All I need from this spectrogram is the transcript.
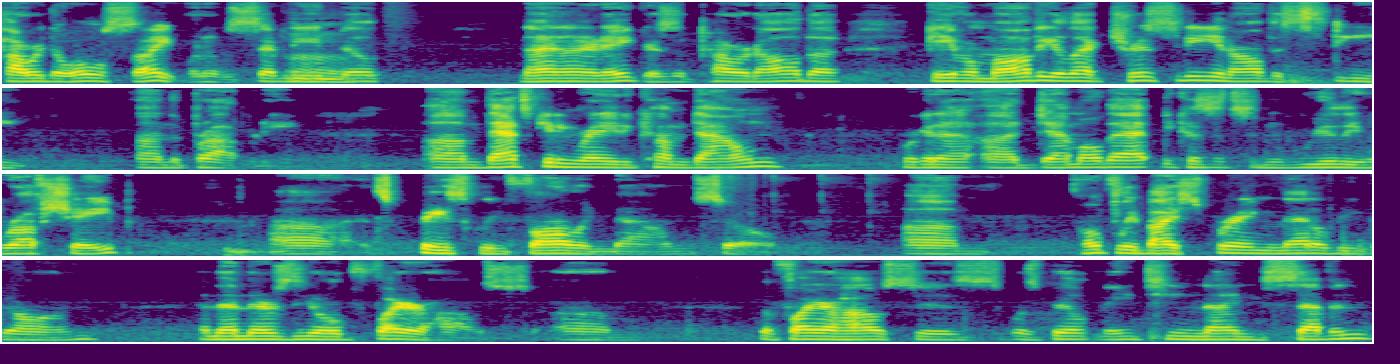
powered the whole site when it was 78 Mhm. built, 900 acres. It powered all the, gave them all the electricity and all the steam on the property. Um, that's getting ready to come down. We're gonna uh, demo that because it's in really rough shape. Uh, it's basically falling down. So um, hopefully by spring that'll be gone. And then there's the old firehouse. Um, the firehouse is was built in 1897.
